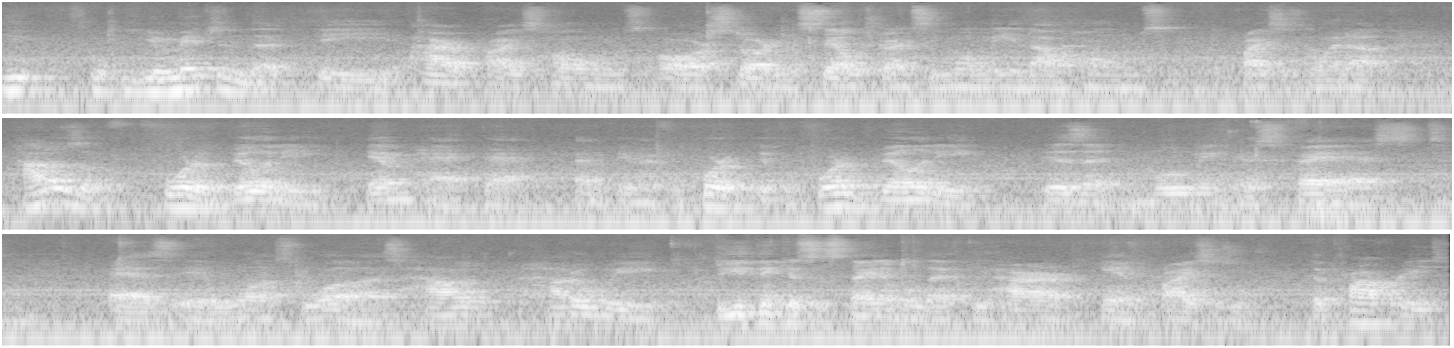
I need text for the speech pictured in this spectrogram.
You, you mentioned that the higher priced homes are starting to sell, we're starting to see more million dollar homes, the price is going up. How does affordability impact that? If afford- if affordability isn't moving as fast as it once was, how, how do we, do you think it's sustainable that the higher end prices, the properties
